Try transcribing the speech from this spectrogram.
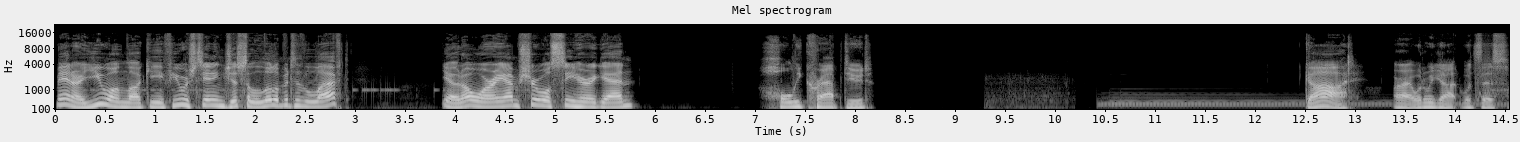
Man, are you unlucky. If you were standing just a little bit to the left. Yo, don't worry. I'm sure we'll see her again. Holy crap, dude. God. All right, what do we got? What's this?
